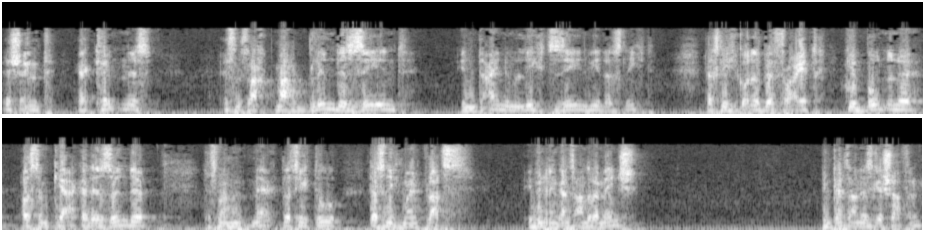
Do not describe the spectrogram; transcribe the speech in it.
Es schenkt Erkenntnis. Es sagt, macht Blinde sehend. In deinem Licht sehen wir das Licht. Das Licht Gottes befreit Gebundene aus dem Kerker der Sünde, dass man merkt plötzlich, du, das ist nicht mein Platz. Ich bin ein ganz anderer Mensch. Bin ganz anders geschaffen.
